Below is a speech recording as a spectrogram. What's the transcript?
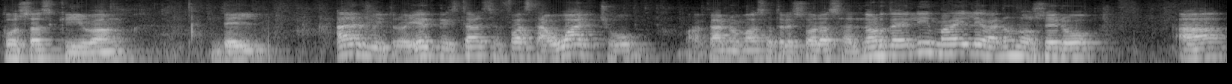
cosas que iban del árbitro. Ayer Cristal se fue hasta Huacho acá nomás a tres horas al norte de Lima, y le ganó 1-0 a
